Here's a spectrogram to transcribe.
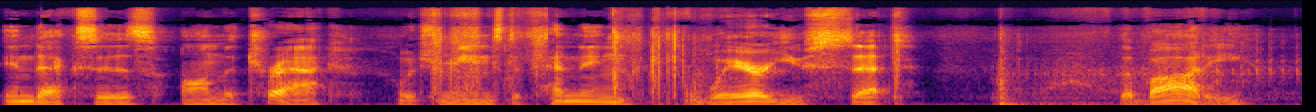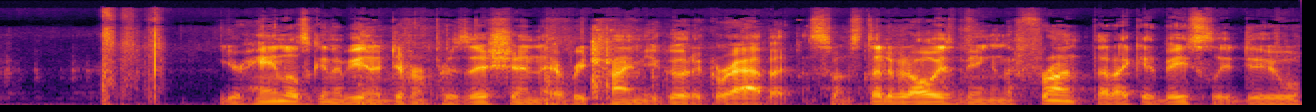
indexes on the track, which means depending where you set the body, your handle is going to be in a different position every time you go to grab it. So instead of it always being in the front that I could basically do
